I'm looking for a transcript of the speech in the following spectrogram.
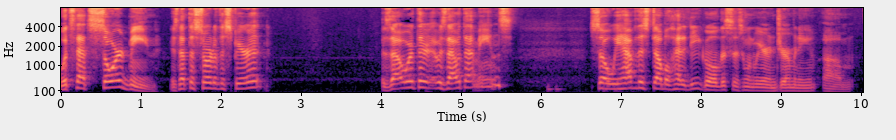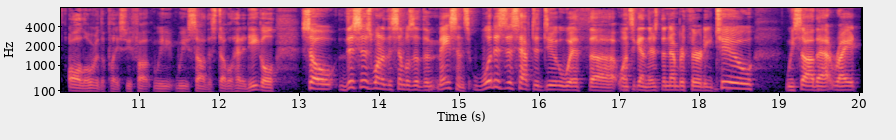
What's that sword mean? Is that the sword of the spirit? Is that what there? Is that what that means? So we have this double-headed eagle. This is when we were in Germany, um, all over the place. We we we saw this double-headed eagle. So this is one of the symbols of the Masons. What does this have to do with? Uh, once again, there's the number thirty-two. We saw that right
